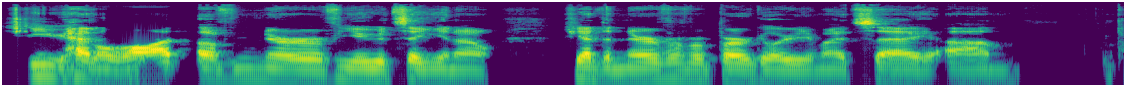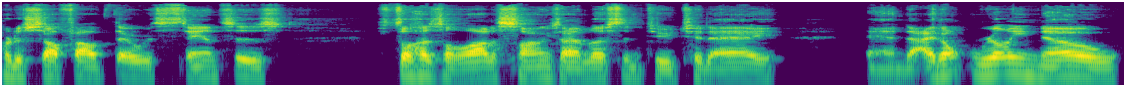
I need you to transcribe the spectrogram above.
she had a lot of nerve. You would say, you know, she had the nerve of a burglar. You might say. Um, put herself out there with stances. Still has a lot of songs I listen to today, and I don't really know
